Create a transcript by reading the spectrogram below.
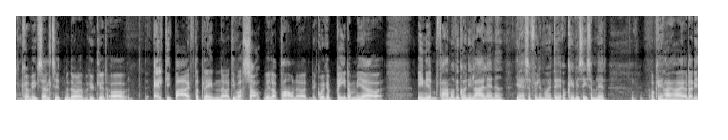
Det gør vi ikke så altid, men det var hyggeligt, og alt gik bare efter planen, og de var så velopdragende, og jeg kunne ikke have bedt om mere, og egentlig, far, må vi gå ind i lejelandet? Ja, selvfølgelig må jeg det. Okay, vi ses om lidt. Okay, hej hej. Og der, de,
